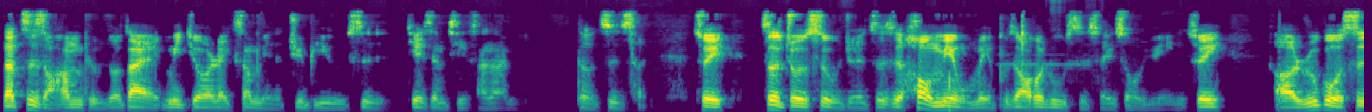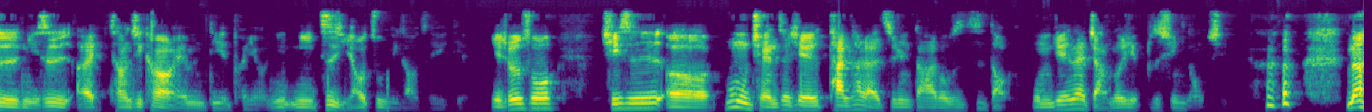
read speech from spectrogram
那至少他们比如说在 Meteor Lake 上面的 GPU 是 TSMC 三纳米的制程，所以这就是我觉得这是后面我们也不知道会鹿死谁手的原因。所以呃，如果是你是哎长期看好 MD 的朋友，你你自己要注意到这一点。也就是说，其实呃目前这些摊开来的资讯大家都是知道的，我们今天在讲的东西也不是新东西。那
